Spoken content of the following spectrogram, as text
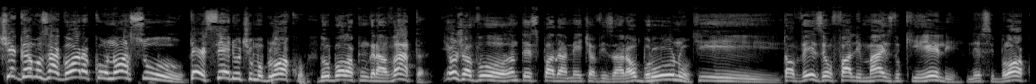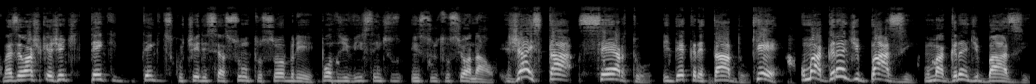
Chegamos agora com o nosso terceiro e último bloco do Bola com Gravata. Eu já vou antecipadamente avisar ao Bruno que talvez eu fale mais do que ele nesse bloco, mas eu acho que a gente tem que tem que discutir esse assunto sobre ponto de vista institucional. Já está certo e decretado que uma grande base, uma grande base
